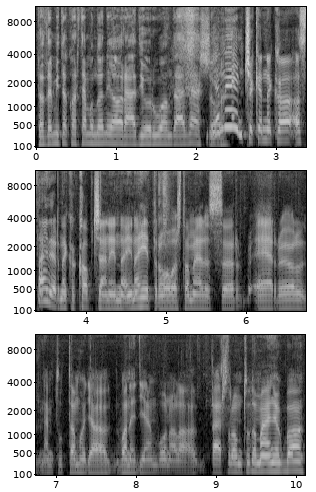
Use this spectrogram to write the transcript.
De, de mit akartál mondani a rádió ruandázásról? Ja nem, csak ennek a, a Snydernek a kapcsán, én, én a héten olvastam először erről, nem tudtam, hogy a, van egy ilyen vonal a társadalomtudományokban,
